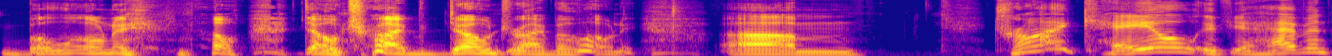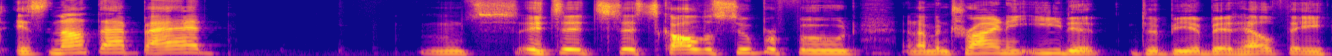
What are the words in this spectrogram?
Bologna. No, don't try. Don't try bologna. Um, try kale if you haven't. It's not that bad. It's, it's it's it's called a superfood, and I've been trying to eat it to be a bit healthy,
